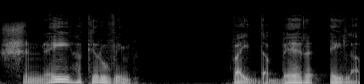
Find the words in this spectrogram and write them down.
שני הקירובים, וידבר אליו.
